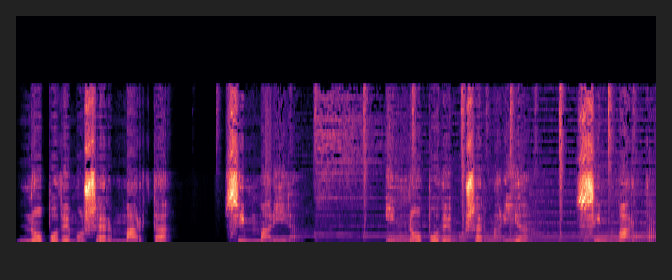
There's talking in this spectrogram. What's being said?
no podemos ser Marta sin María y no podemos ser María sin Marta.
